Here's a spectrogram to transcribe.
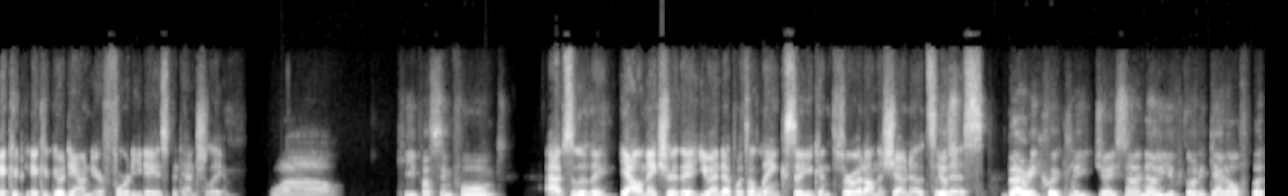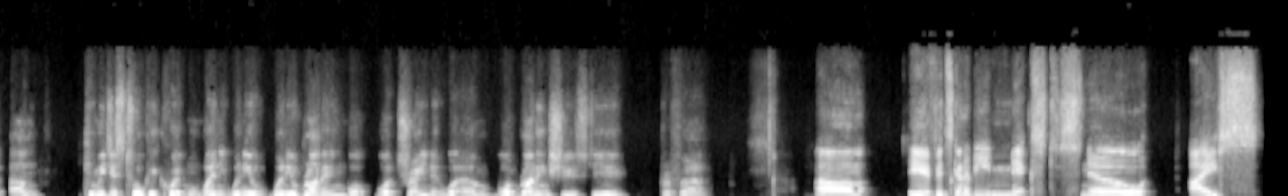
it could it could go down near 40 days potentially. Wow. Keep us informed. Absolutely. Yeah, I'll make sure that you end up with a link so you can throw it on the show notes of Just- this. Very quickly, Jason. I know you've got to get off, but um, can we just talk equipment when when you when you're running? What what train what um what running shoes do you prefer? Um, if it's going to be mixed snow, ice,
